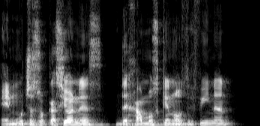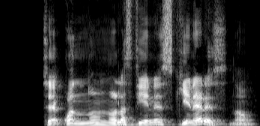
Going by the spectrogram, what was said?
en muchas ocasiones, dejamos que nos definan. O sea, cuando no, las tienes, ¿quién eres? ¿No?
